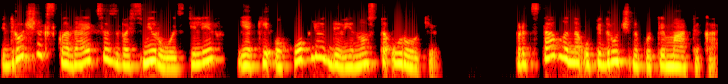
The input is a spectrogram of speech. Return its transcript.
Підручник складається з восьми розділів, які охоплюють 90 уроків. Представлена у підручнику тематика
